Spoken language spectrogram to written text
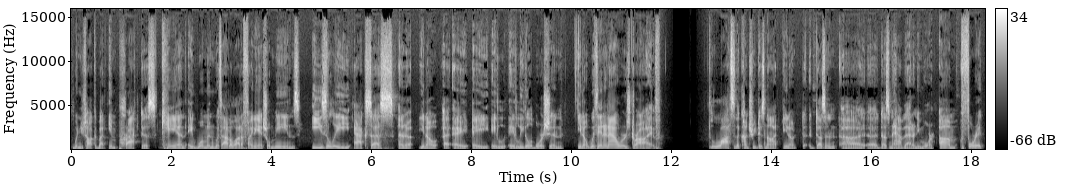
when you talk about in practice can a woman without a lot of financial means easily access an, a you know a, a a a legal abortion you know within an hour's drive. Lots of the country does not you know doesn't uh, uh, doesn't have that anymore. Um, for it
